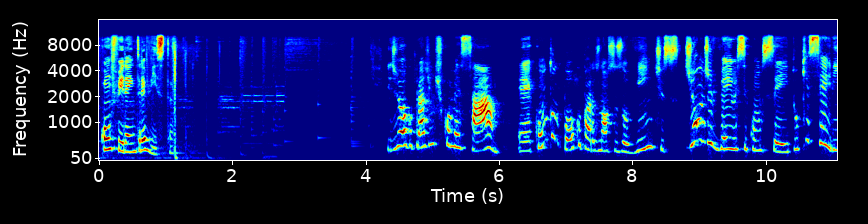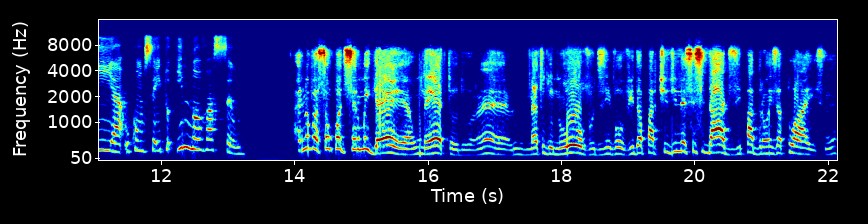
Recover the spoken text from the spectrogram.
Confira a entrevista. E Diogo, para a gente começar, é, conta um pouco para os nossos ouvintes de onde veio esse conceito, o que seria o conceito inovação? A inovação pode ser uma ideia, um método, né? um método novo desenvolvido a partir de necessidades e padrões atuais. Né?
